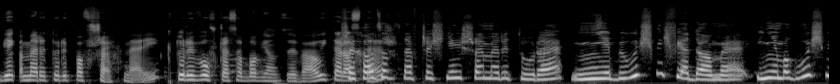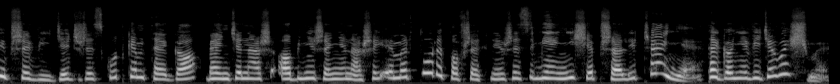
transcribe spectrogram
wiek emerytury powszechnej, który wówczas obowiązywał i teraz Przechodząc też. na wcześniejszą emeryturę, nie byłyśmy świadome i nie mogłyśmy przewidzieć, że skutkiem tego będzie nasz obniżenie naszej emerytury powszechnej, że zmieni się przeliczenie. Tego nie wiedziałyśmy.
